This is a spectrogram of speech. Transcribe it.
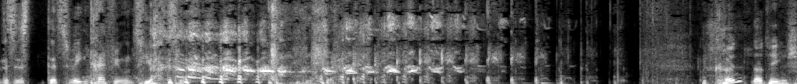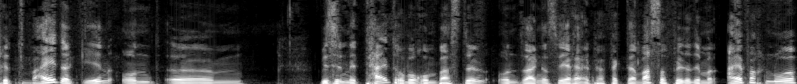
Das ist, deswegen treffen wir uns hier. Wir könnten natürlich einen Schritt weiter gehen und ähm, bisschen Metall drüber rumbasteln und sagen, es wäre ein perfekter Wasserfilter, den man einfach nur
